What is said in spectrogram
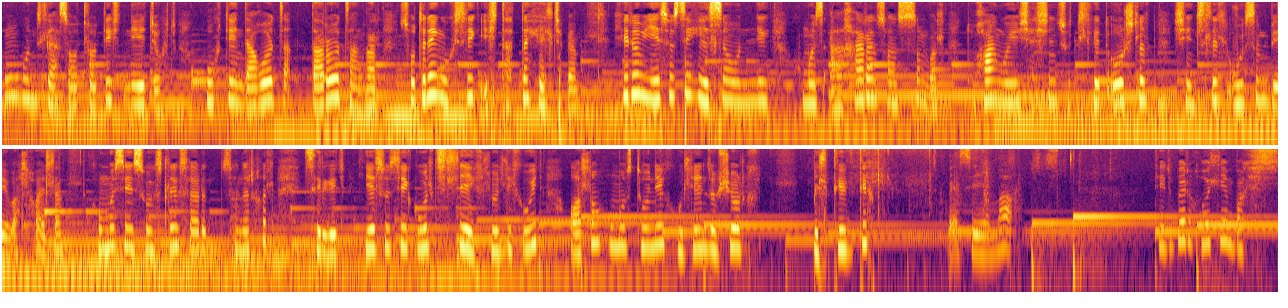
гүн гүнзгий асуудлуудыг нээж өгч хүүхдийн дагуу даруй зангаар судрын үгсийг иш татан хэлж байв. Хэрв Есүсийн хэлсэн үннийг хүмүүс анхааран сонссон бол тухайн үеийн шашин сүтлэгэд өөрчлөлт шинжилэл үүсэн бий болох байлаа. Хүмүүсийн сүнслэг сонирхол сэргэж Есүсийг үйлчлэлээ эхлүүлэх үед олон хүмүүс түүнийг хүлээн зөвшөөрөх бэлтгэгдэх байсан юм а. Тэрбэр хуулийн багш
